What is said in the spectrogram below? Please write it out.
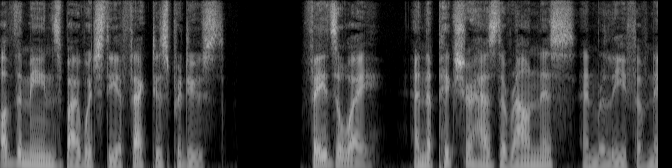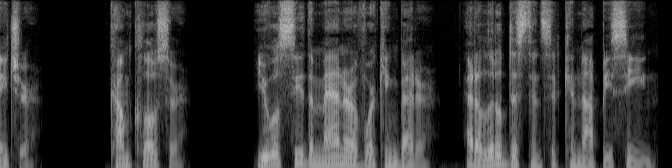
of the means by which the effect is produced, fades away, and the picture has the roundness and relief of nature. Come closer. You will see the manner of working better, at a little distance it cannot be seen.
